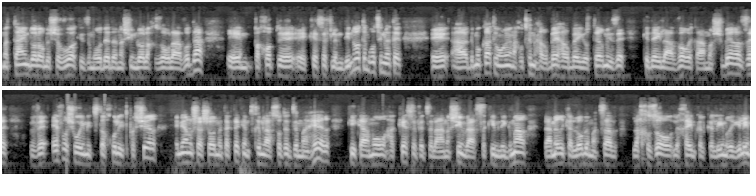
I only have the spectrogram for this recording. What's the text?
200 דולר בשבוע, כי זה מעודד אנשים לא לחזור לעבודה, אה, פחות אה, כסף למדינות הם רוצים לתת. הדמוקרטים אומרים אנחנו צריכים הרבה הרבה יותר מזה כדי לעבור את המשבר הזה, ואיפשהו הם יצטרכו להתפשר, העניין הוא שהשעון מתקתק, הם צריכים לעשות את זה מהר, כי כאמור הכסף אצל האנשים והעסקים נגמר, ואמריקה לא במצב לחזור לחיים כלכליים רגילים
